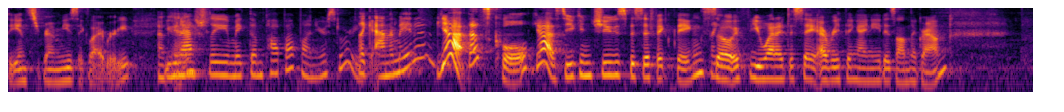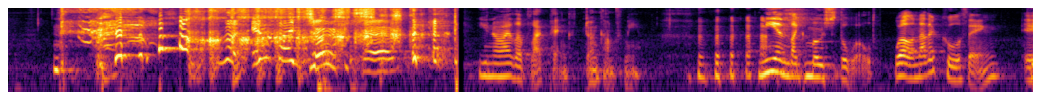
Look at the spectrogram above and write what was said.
the Instagram music library, you can actually make them pop up on your story. Like animated? Yeah. That's cool. Yeah, so you can choose specific things. so if you wanted to say everything I need is on the ground, Inside joke. you know I love Blackpink. Don't come for me. me and like most of the world. well, another cool thing is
